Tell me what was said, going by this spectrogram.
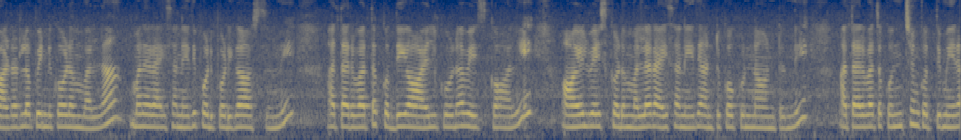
వాటర్లో పిండుకోవడం వల్ల మన రైస్ అనేది పొడి పొడిగా వస్తుంది. ఆ తర్వాత కొద్దిగా ఆయిల్ కూడా వేసుకోవాలి. ఆయిల్ వేసుకోవడం వల్ల రైస్ అనేది అంటుకోకుండా ఉంటుంది. ఆ తర్వాత కొంచెం కొత్తిమీర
